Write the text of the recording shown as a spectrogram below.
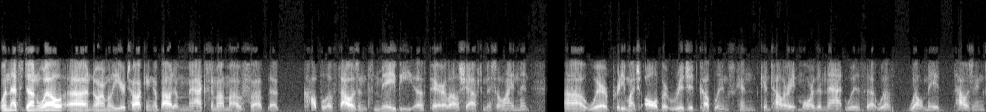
when that's done well, uh, normally you're talking about a maximum of uh, a couple of thousandths maybe of parallel shaft misalignment, uh, where pretty much all but rigid couplings can, can tolerate more than that with uh, well, well-made housings.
